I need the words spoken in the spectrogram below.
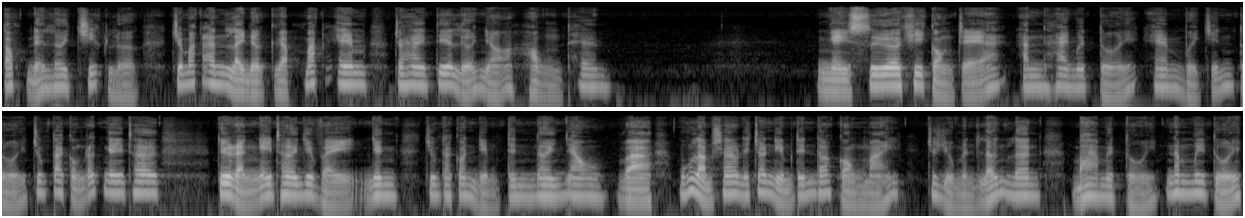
tóc để lơi chiếc lược, cho mắt anh lại được gặp mắt em, cho hai tia lửa nhỏ hồng thêm. Ngày xưa khi còn trẻ, anh 20 tuổi, em 19 tuổi, chúng ta còn rất ngây thơ. Tuy rằng ngây thơ như vậy, nhưng chúng ta có niềm tin nơi nhau và muốn làm sao để cho niềm tin đó còn mãi, cho dù mình lớn lên 30 tuổi, 50 tuổi,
